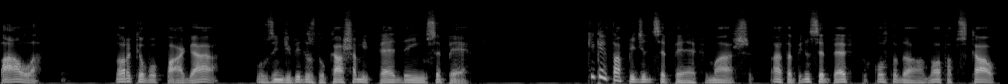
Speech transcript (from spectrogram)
bala, na hora que eu vou pagar, os indivíduos do caixa me pedem o CPF. O que, que ele está pedindo CPF, Márcio? Ah, está pedindo CPF por conta da nota fiscal.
